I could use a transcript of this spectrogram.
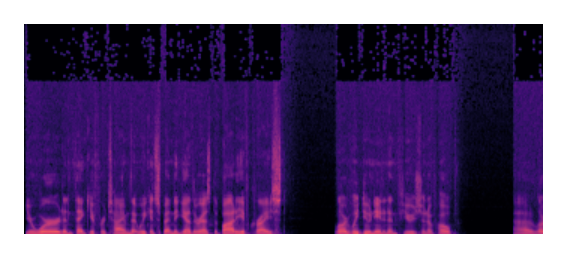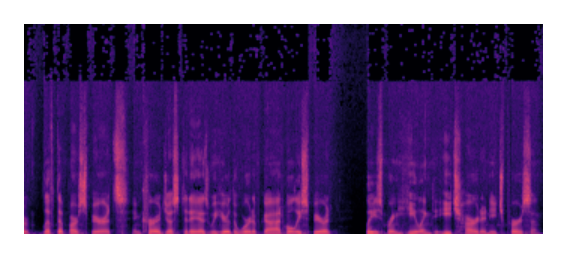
your word and thank you for time that we can spend together as the body of Christ. Lord, we do need an infusion of hope. Uh, Lord, lift up our spirits. Encourage us today as we hear the word of God. Holy Spirit, please bring healing to each heart and each person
